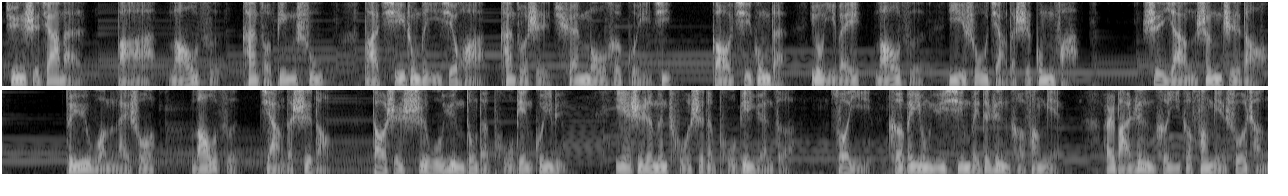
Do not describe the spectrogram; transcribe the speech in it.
军事家们把老子看作兵书，把其中的一些话看作是权谋和诡计；搞气功的又以为老子一书讲的是功法，是养生之道。对于我们来说，老子讲的是道。道是事物运动的普遍规律，也是人们处事的普遍原则，所以可被用于行为的任何方面。而把任何一个方面说成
